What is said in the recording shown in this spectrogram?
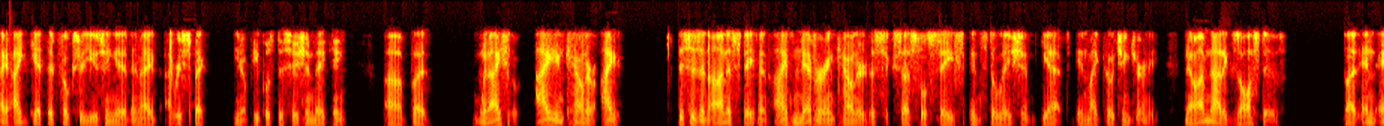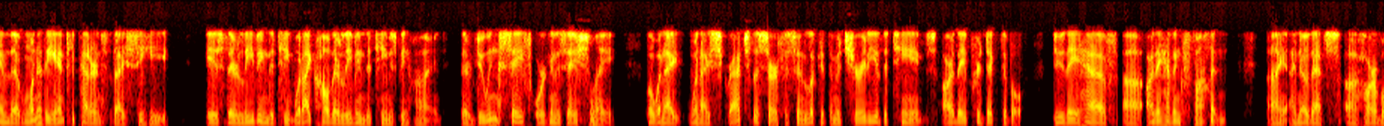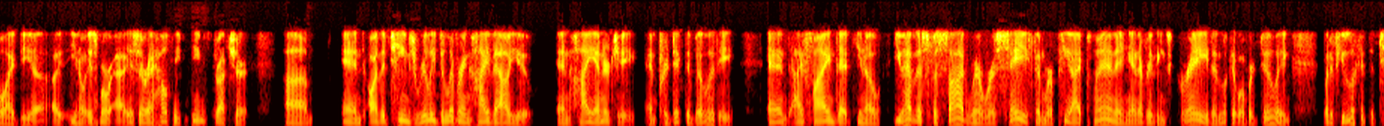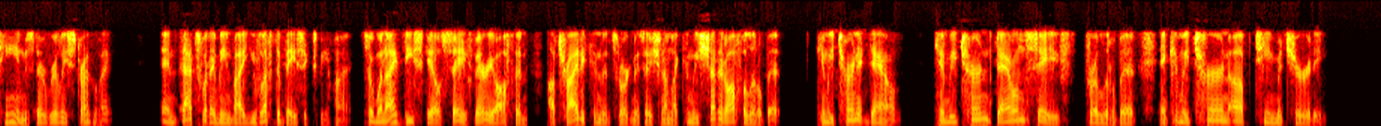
I, I get that folks are using it, and I, I respect, you know, people's decision making. Uh, but when I, I encounter, I, this is an honest statement. I've never encountered a successful safe installation yet in my coaching journey. Now I'm not exhaustive, but and and the one of the anti patterns that I see is they're leaving the team. What I call they're leaving the teams behind. They're doing safe organizationally, but when I when I scratch the surface and look at the maturity of the teams, are they predictable? Do they have? Uh, are they having fun? I, I know that's a horrible idea. Uh, you know, is more is there a healthy team structure? Um, and are the teams really delivering high value and high energy and predictability? And I find that you know you have this facade where we're safe and we're PI planning and everything's great and look at what we're doing, but if you look at the teams, they're really struggling. And that's what I mean by you've left the basics behind. So when I descale safe, very often I'll try to convince an organization, I'm like, can we shut it off a little bit? Can we turn it down? Can we turn down safe for a little bit? And can we turn up team maturity?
